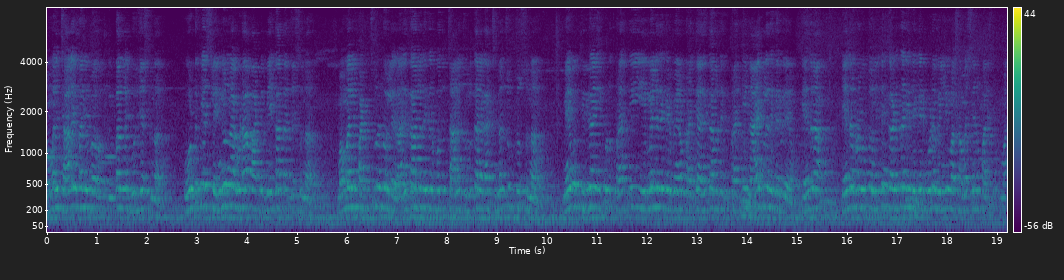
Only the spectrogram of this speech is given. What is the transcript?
మమ్మల్ని చాలా ఇబ్బంది ఇబ్బందులకు గురి చేస్తున్నారు. కోర్టు కేసులు ఎన్ని ఉన్నా కూడా వాటిని బేఖాతరు చేస్తున్నారు. మమ్మల్ని పట్టించుకుంటూ లేరు. అధికారుల దగ్గర పోతే చాలా చులకనగా చిన్న చూపు చూస్తున్నారు. మేము తిరిగా ఇప్పుడు ప్రతి ఎమ్మెల్యే దగ్గర పోయాం ప్రతి అధికారుల దగ్గర ప్రతి నాయకుల దగ్గర పోయాం కేంద్ర కేంద్ర ప్రభుత్వం నితిన్ గడ్కరీ దగ్గరికి కూడా వెళ్ళి మా సమస్యను మా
